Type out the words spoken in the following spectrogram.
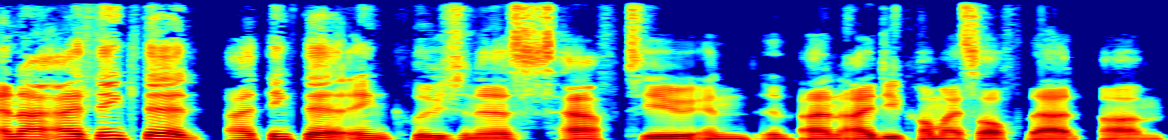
and I, I think that I think that inclusionists have to, and and I do call myself that. Um,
